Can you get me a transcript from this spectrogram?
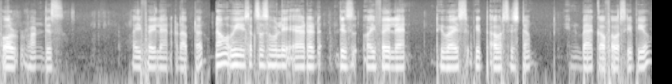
for run this Wi-Fi LAN adapter. Now we successfully added this Wi-Fi LAN device with our system in back of our CPU.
